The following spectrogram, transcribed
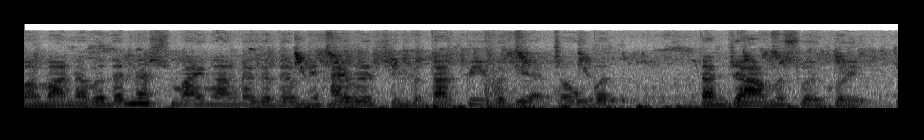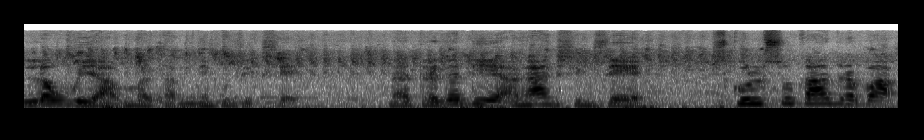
ꯃꯃꯥꯟꯅꯕꯗꯅ ꯁꯨꯃꯥꯏꯅ ꯉꯥꯡꯅꯒꯗꯕꯅꯤ ꯍꯥꯏꯕꯅꯆꯤꯡꯕ ꯇꯥꯛꯄꯤꯕꯒꯤ ꯑꯆꯧꯕ ꯇꯥꯟꯖꯥ ꯑꯃꯁꯨ ꯑꯩꯈꯣꯏ ꯂꯧꯕ ꯌꯥꯕ ꯃꯇꯝꯅꯤ ꯍꯧꯖꯤꯛꯁꯦ ꯅꯠꯇ꯭ꯔꯒꯗꯤ ꯑꯉꯥꯡꯁꯤꯡꯁꯦ ꯁ꯭ꯀꯨꯜꯁꯨ ꯀꯥꯗ꯭ꯔꯕ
